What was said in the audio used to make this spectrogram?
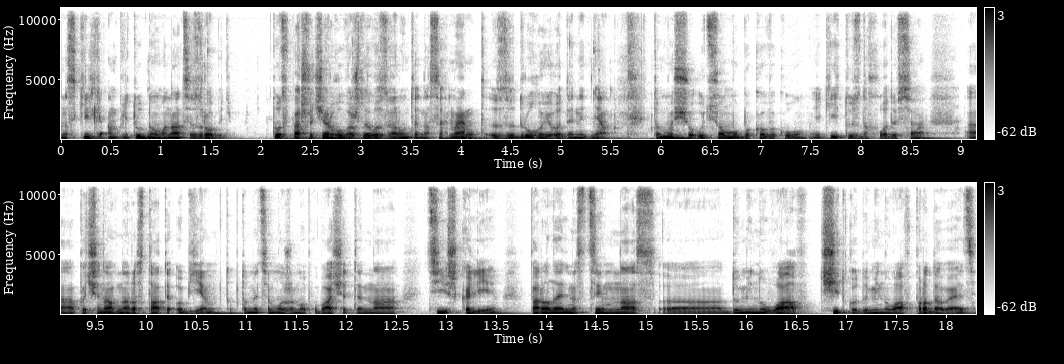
наскільки амплітудно вона це зробить. Тут в першу чергу важливо звернути на сегмент з другої години дня, тому що у цьому боковику, який тут знаходився, починав наростати об'єм, тобто ми це можемо побачити на цій шкалі. Паралельно з цим в нас е, домінував, чітко домінував продавець,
